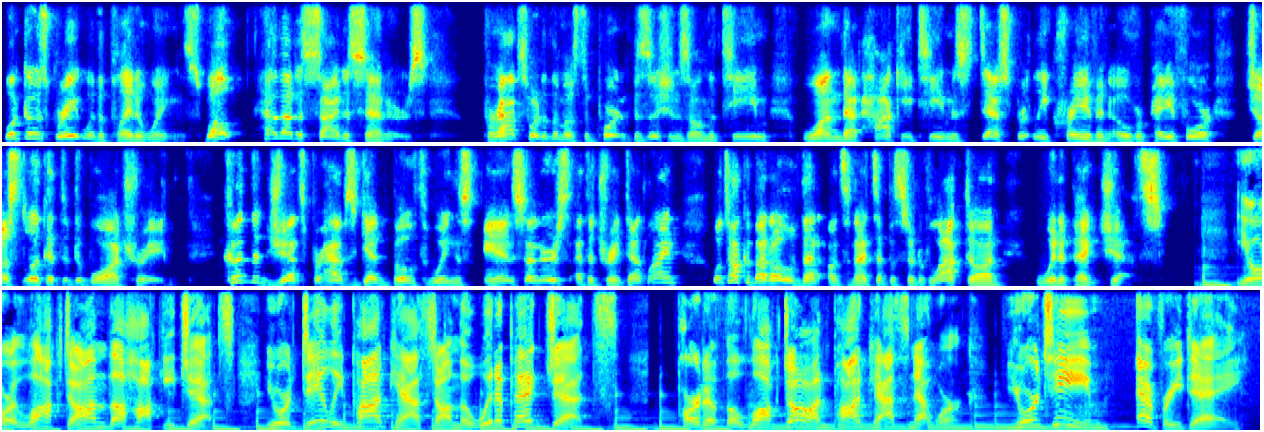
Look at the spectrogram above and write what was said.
What goes great with a plate of wings? Well, how about a side of centers? Perhaps one of the most important positions on the team, one that hockey teams desperately crave and overpay for. Just look at the Dubois trade. Could the Jets perhaps get both wings and centers at the trade deadline? We'll talk about all of that on tonight's episode of Locked On Winnipeg Jets. You're Locked On the Hockey Jets, your daily podcast on the Winnipeg Jets. Part of the Locked On Podcast Network. Your team every day.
